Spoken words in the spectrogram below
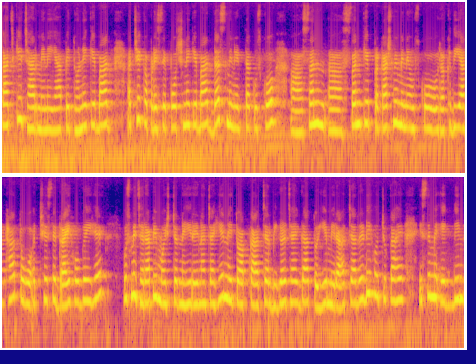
कांच की जार मैंने यहाँ पे धोने के बाद अच्छे कपड़े से पोछने के बाद 10 मिनट तक उसको आ, सन आ, सन के प्रकाश में मैंने उसको रख दिया था तो वो अच्छे से ड्राई हो गई है। उसमें ज़रा भी मॉइस्चर नहीं रहना चाहिए, नहीं तो आपका अचार बिगड़ जाएगा। तो ये मेरा अचार रेडी हो चुका है। इसे मैं एक दिन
